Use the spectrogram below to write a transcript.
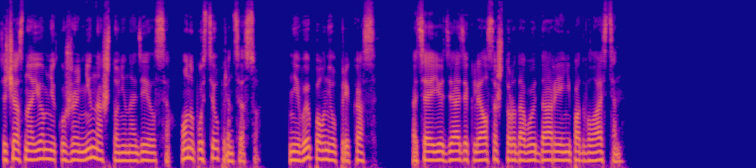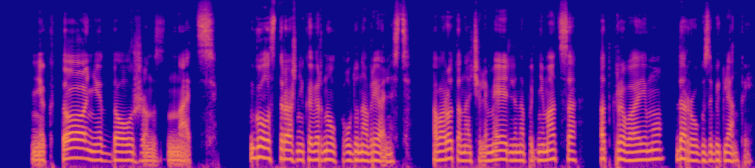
Сейчас наемник уже ни на что не надеялся. Он упустил принцессу. Не выполнил приказ. Хотя ее дядя клялся, что родовой дар ей не подвластен. «Никто не должен знать». Голос стражника вернул колдуна в реальность. А ворота начали медленно подниматься, открывая ему дорогу за беглянкой.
